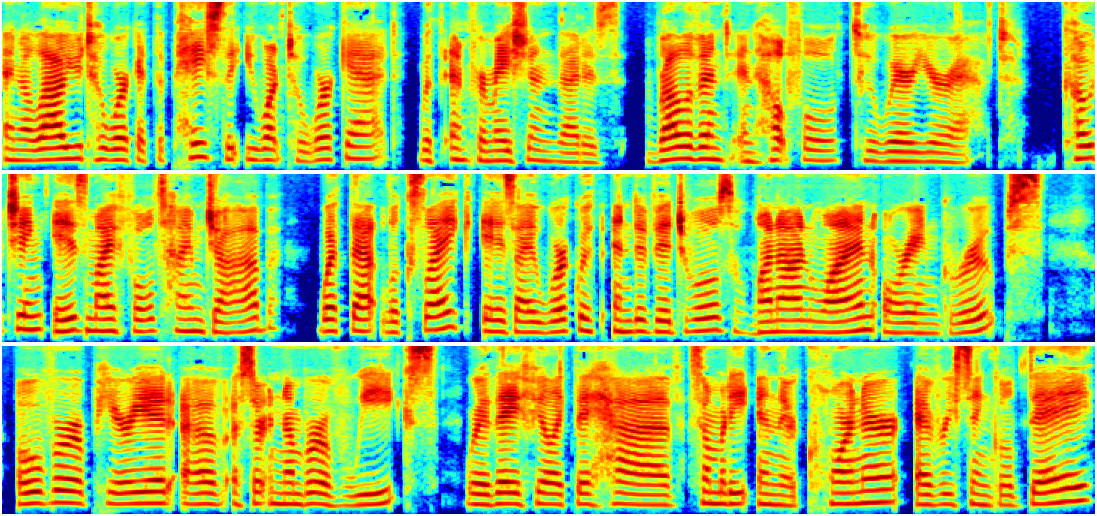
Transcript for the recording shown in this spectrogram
and allow you to work at the pace that you want to work at with information that is relevant and helpful to where you're at. Coaching is my full time job. What that looks like is I work with individuals one on one or in groups over a period of a certain number of weeks where they feel like they have somebody in their corner every single day.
